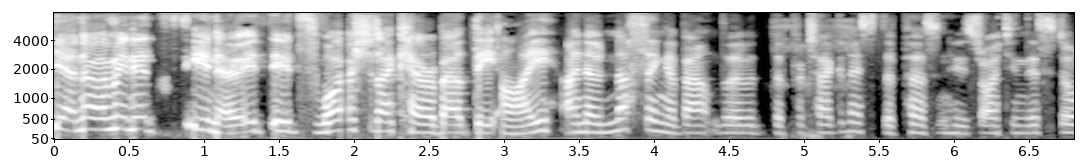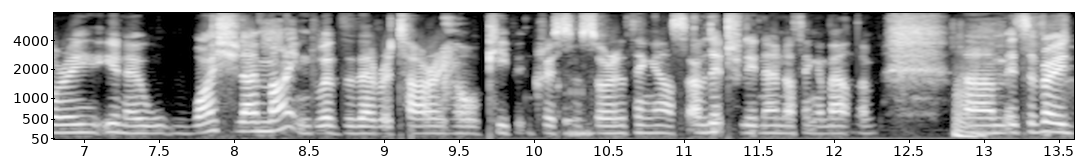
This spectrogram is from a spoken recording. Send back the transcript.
yeah, no, I mean, it's, you know, it, it's why should I care about the I? I know nothing about the, the protagonist, the person who's writing this story. You know, why should I mind whether they're retiring or keeping Christmas or anything else? I literally know nothing about them. Um, it's a very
